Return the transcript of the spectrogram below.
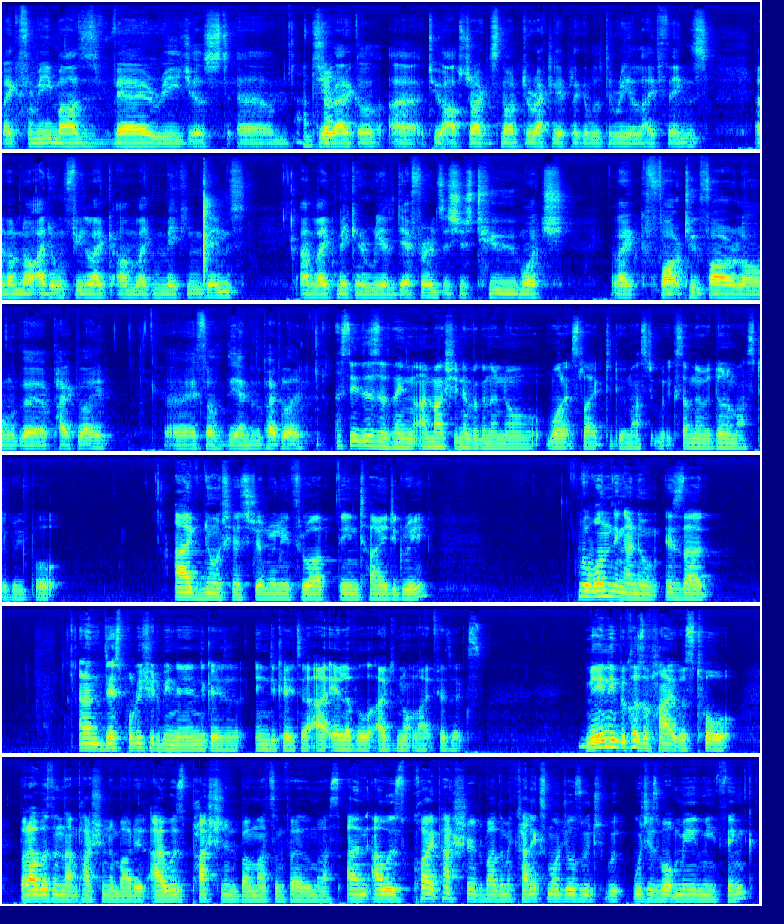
like for me, mods is very just um theoretical, uh, too abstract. It's not directly applicable to real life things, and I'm not. I don't feel like I'm like making things, and like making a real difference. It's just too much, like far too far along the pipeline. Uh, it's not the end of the pipeline. see this is the thing i'm actually never going to know what it's like to do a master degree because i've never done a master degree but i've noticed generally throughout the entire degree but one thing i know is that and this probably should have been an indicator indicator at A level I did not like physics. Mainly because of how it was taught, but I wasn't that passionate about it. I was passionate about maths and further maths, and I was quite passionate about the mechanics modules, which which is what made me think,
